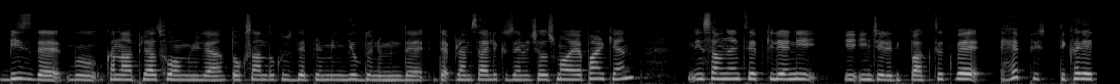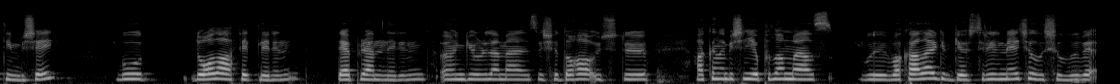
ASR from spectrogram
biz de bu kanal platformuyla 99 depremin yıl dönümünde depremsellik üzerine çalışmalar yaparken insanların tepkilerini inceledik, baktık ve hep dikkat ettiğim bir şey bu doğal afetlerin, depremlerin, öngörülemez, işte doğaüstü, hakkında bir şey yapılamaz e, vakalar gibi gösterilmeye çalışıldığı ve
